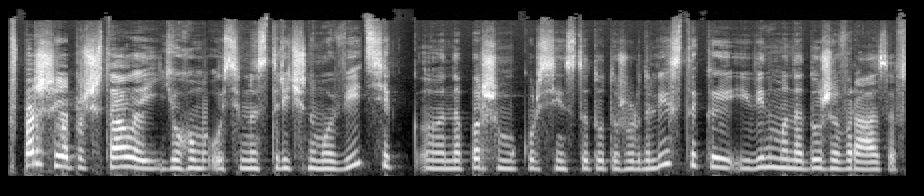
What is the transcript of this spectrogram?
Вперше я прочитала його у 17-річному віці е, на першому курсі інституту журналістики, і він мене дуже вразив.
